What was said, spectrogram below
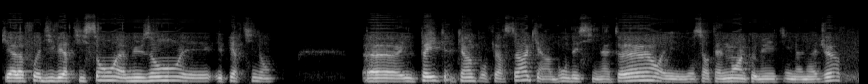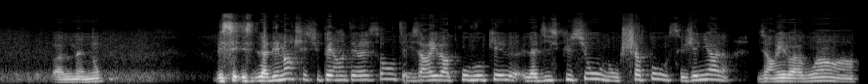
qui est à la fois divertissant, amusant et pertinent. Euh, ils payent quelqu'un pour faire ça, qui est un bon dessinateur, et ils ont certainement un community manager, pas eux-mêmes non plus. Mais la démarche est super intéressante, ils arrivent à provoquer la discussion, donc chapeau, c'est génial. Ils arrivent à avoir un,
